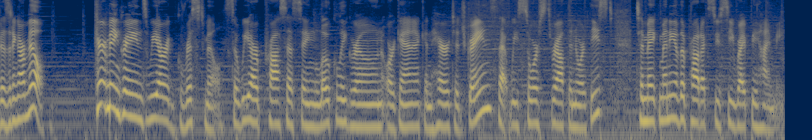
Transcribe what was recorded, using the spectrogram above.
visiting our mill. Here at Maine Grains, we are a grist mill, so we are processing locally grown, organic, and heritage grains that we source throughout the Northeast to make many of the products you see right behind me.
